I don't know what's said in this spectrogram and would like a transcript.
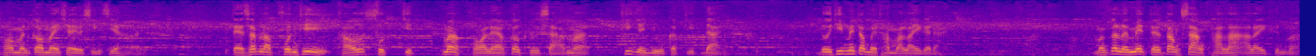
เพราะมันก็ไม่ใช่สิ่งเสียหาย แต่สำหรับคนที่เขาฝึกจิตมากพอแล้วก็คือสามารถที่จะอยู่กับจิตได้ โดยที่ไม่ต้องไปทำอะไรก็ได้ มันก็เลยไม่ต้องสร้างภาระอะไรขึ้นมา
